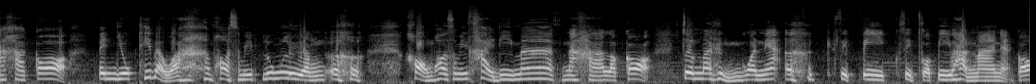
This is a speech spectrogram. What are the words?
นะคะ ก็ เป็นยุคที่แบบว่าพอสมิธรุ่งเรืองเออของพอสมิธขายดีมากนะคะ แล้วก็จนมาถึงวันเนี้ยเออสิปี 10 กว่าปีผ่านมาเนี่ยก็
